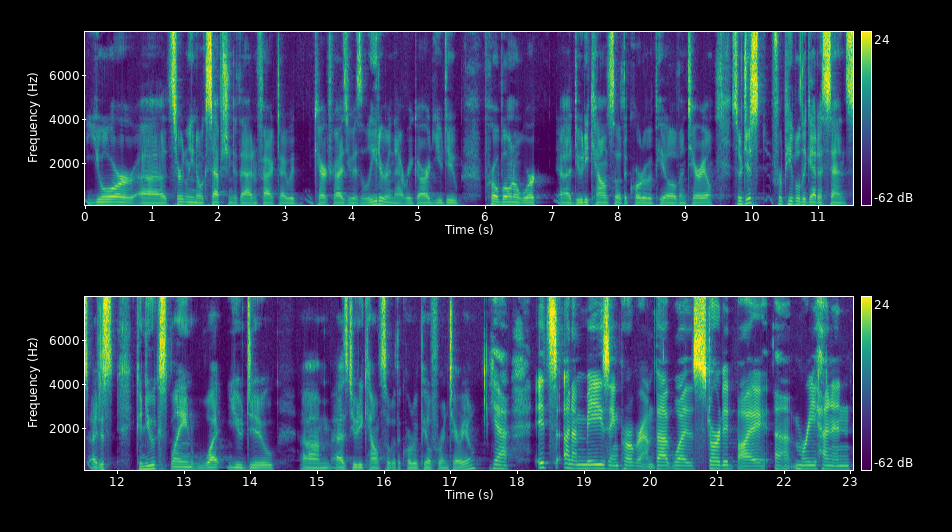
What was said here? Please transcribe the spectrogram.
you're uh, certainly no exception to that. In fact, I would characterize you as a leader in that regard. You do pro bono work uh, duty counsel at the Court of Appeal of Ontario. So, just for people to get a sense, I just can you explain what you do um, as duty counsel with the Court of Appeal for Ontario? Yeah, it's an amazing program that was started by uh, Marie Henein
